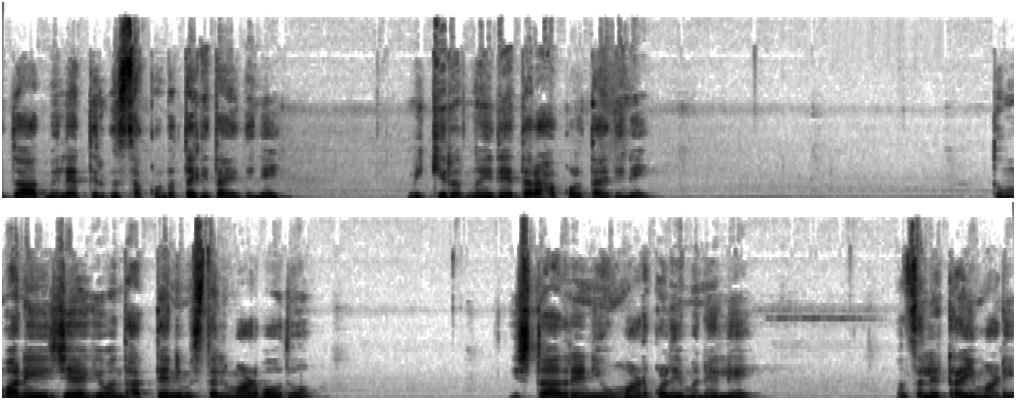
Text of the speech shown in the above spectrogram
ಇದಾದಮೇಲೆ ತಿರುಗಿಸ್ ಹಾಕ್ಕೊಂಡು ತೆಗಿತಾ ಇದ್ದೀನಿ. ಮಿಕ್ಕಿರೋದನ್ನು ಇದೇ ಥರ ಹಾಕ್ಕೊಳ್ತಾ ಇದ್ದೀನಿ. ತುಂಬಾ ಈಸಿಯಾಗಿ ಒಂದು ಹತ್ತೇ ನಿಮಿಷದಲ್ಲಿ ಮಾಡ್ಬೋದು. ಇಷ್ಟ ಆದರೆ ನೀವು ಮಾಡ್ಕೊಳ್ಳಿ ಮನೆಯಲ್ಲಿ. ಒಂದ್ಸಲ ಟ್ರೈ ಮಾಡಿ.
